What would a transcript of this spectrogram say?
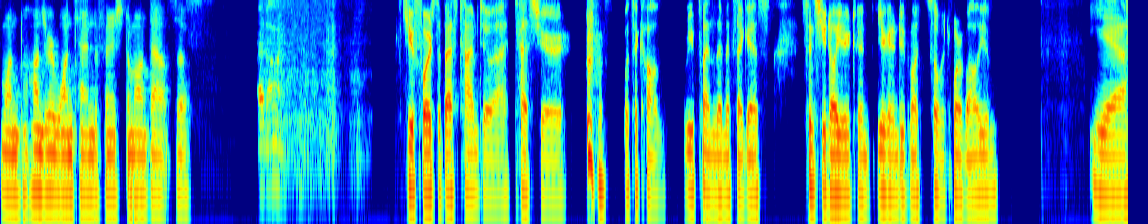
100, 110 to finish the month out. So Right on. Q4 is the best time to uh, test your what's it called replen limits, I guess, since you know you're gonna, you're going to do much, so much more volume. yeah,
